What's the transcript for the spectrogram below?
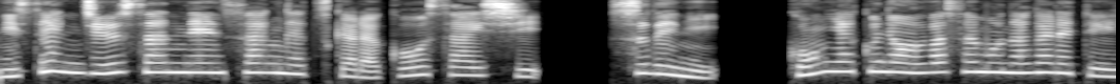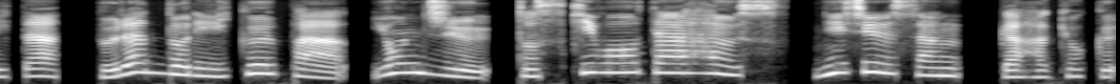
2013年3月から交際し、すでに婚約の噂も流れていたブラッドリー・クーパー40とスキ・ウォーターハウス23が破局。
